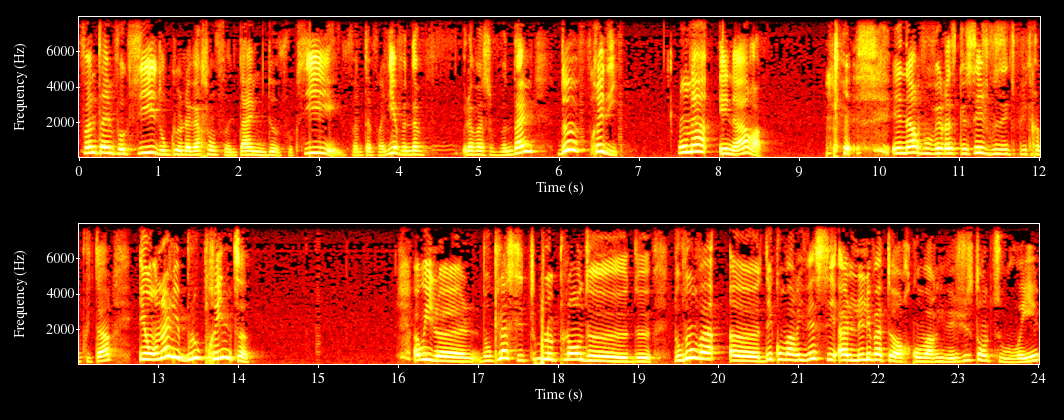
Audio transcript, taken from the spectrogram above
Funtime Foxy, donc la version Funtime de Foxy, et Freddy, et la version Funtime de Freddy. On a Enar. Enar, vous verrez ce que c'est, je vous expliquerai plus tard. Et on a les blueprints. Ah oui, donc là c'est tout le plan de, donc nous on va euh, dès qu'on va arriver c'est à l'élévateur qu'on va arriver juste en dessous, vous voyez.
